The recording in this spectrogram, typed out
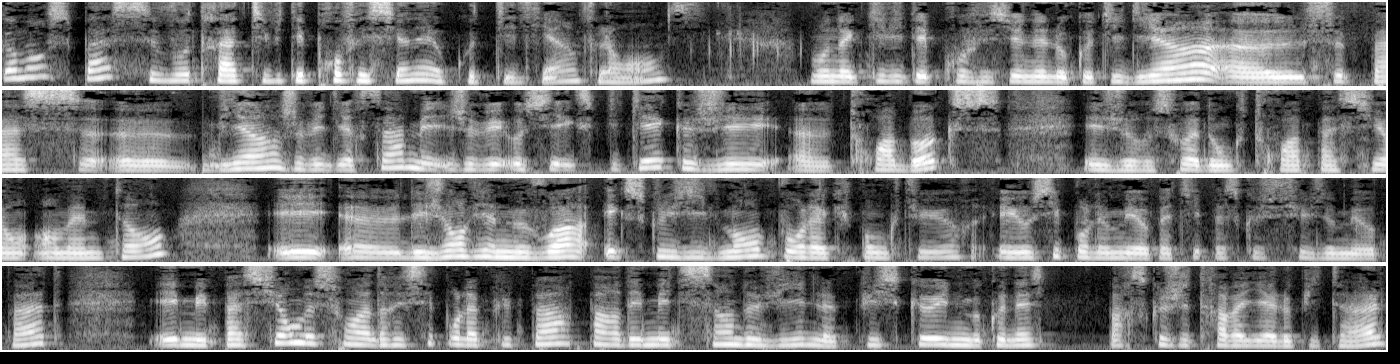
Comment se passe votre activité professionnelle au quotidien, Florence? Mon activité professionnelle au quotidien euh, se passe euh, bien, je vais dire ça, mais je vais aussi expliquer que j'ai euh, trois box et je reçois donc trois patients en même temps. Et les gens viennent me voir exclusivement pour l'acupuncture et aussi pour l'homéopathie parce que je suis homéopathe. Et mes patients me sont adressés pour la plupart par des médecins de ville puisqu'ils me connaissent parce que j'ai travaillé à l'hôpital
